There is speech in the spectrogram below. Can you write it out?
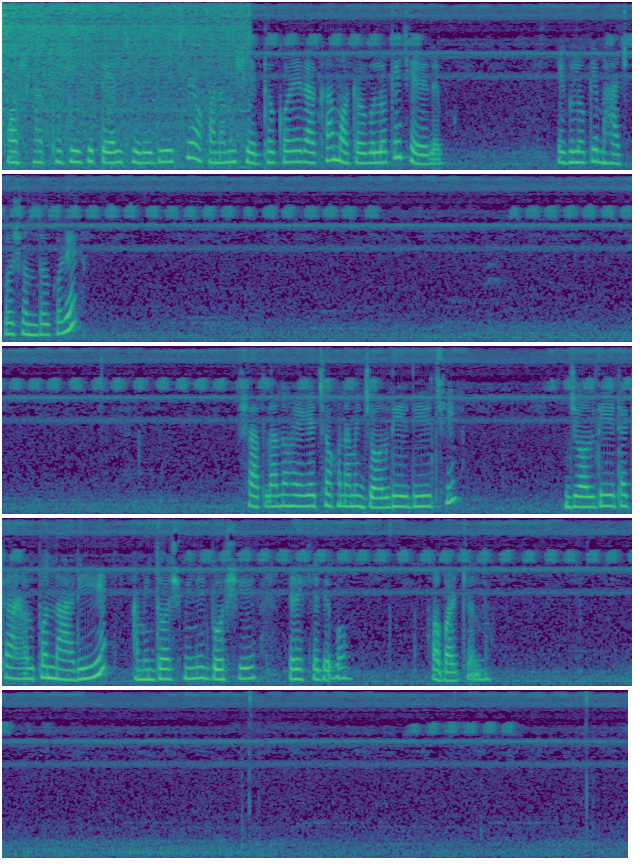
মশলার থেকে যে তেল ছেড়ে দিয়েছে, ওখানে আমি সেদ্ধ করে রাখা মটরগুলোকে ছেড়ে দেব। এগুলোকে ভাজবো সুন্দর করে। সাতলানো হয়ে গেছে, এখন আমি জল দিয়ে দিয়েছি। জল দিয়ে এটাকে আর অল্প নাড়িয়ে আমি দশ মিনিট বসিয়ে রেখে দেব হবার জন্য।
